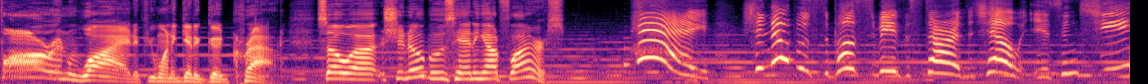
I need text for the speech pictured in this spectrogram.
far and wide if you want to get a good crowd. So, uh, Shinobu's handing out flyers. Hey, Shinobu's supposed to be the star of the show, isn't she?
